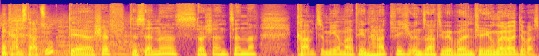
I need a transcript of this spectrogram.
Wie kam es dazu? Der Chef des Senders, Deutschlandsender, kam zu mir, Martin Hartwig, und sagte, wir wollen für junge Leute was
